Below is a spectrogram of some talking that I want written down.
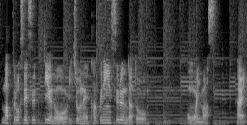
まあ、プロセスっていうのを一応ね、確認するんだと思います。はい。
